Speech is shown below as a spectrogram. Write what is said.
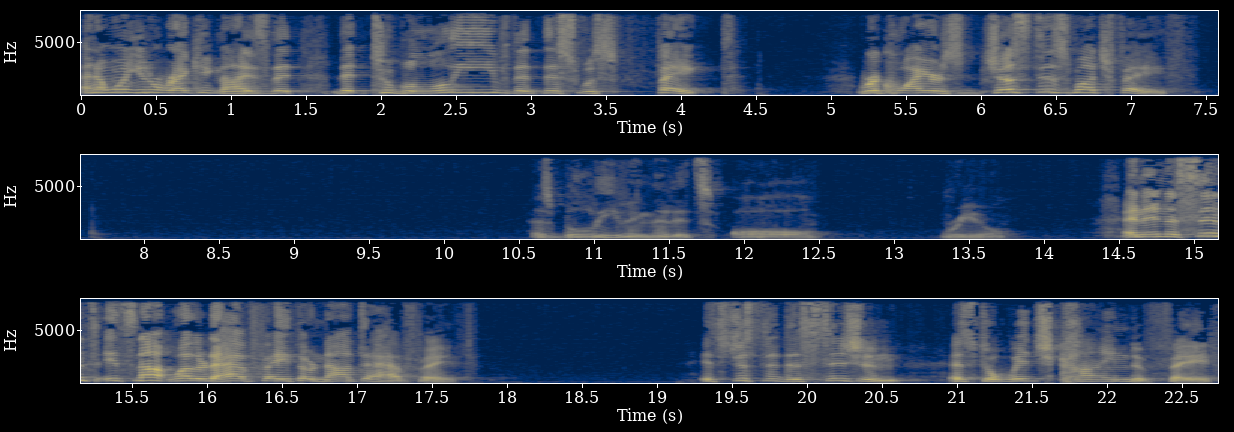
And I want you to recognize that, that to believe that this was faked requires just as much faith as believing that it's all real. And in a sense, it's not whether to have faith or not to have faith. It's just a decision as to which kind of faith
